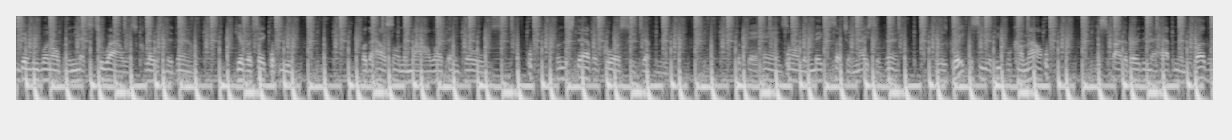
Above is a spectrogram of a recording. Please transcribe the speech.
Then we went on for the next two hours, closing it down. Give or take a few. For the house on the mile, to thank those from the staff, of course, who definitely put their hands on to make such a nice event. It was great to see the people come out in spite of everything that happened in the weather.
